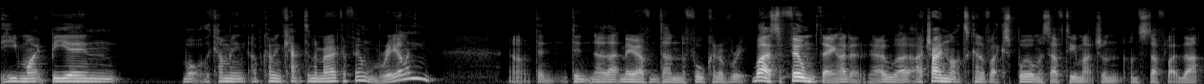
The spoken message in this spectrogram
he might be in what the coming upcoming Captain America film. Really? Oh, didn't didn't know that. Maybe I haven't done the full kind of re- well, it's a film thing. I don't know. I, I, try not to kind of like spoil myself too much on on stuff like that.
